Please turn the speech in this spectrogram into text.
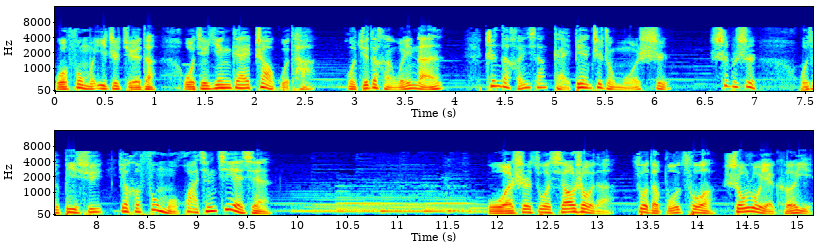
我父母一直觉得我就应该照顾他，我觉得很为难，真的很想改变这种模式。是不是我就必须要和父母划清界限？我是做销售的，做的不错，收入也可以。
